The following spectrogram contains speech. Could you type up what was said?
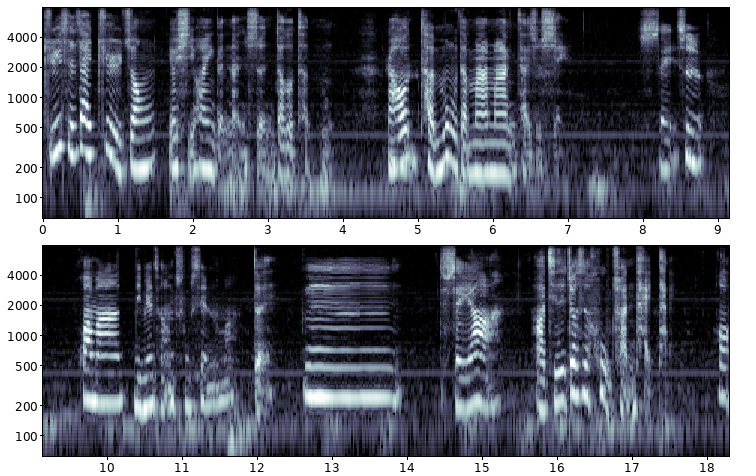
橘子在剧中有喜欢一个男生，叫做藤木。然后藤木的妈妈，你猜是谁？谁是花妈里面常常出现的吗？对，嗯，谁呀、啊？好，其实就是户川太太。哦，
